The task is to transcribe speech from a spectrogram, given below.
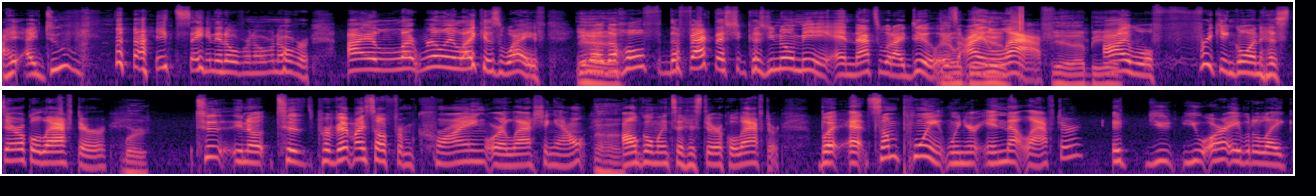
I I do. I hate saying it over and over and over. I li- really like his wife. You know, the whole f- the fact that she because you know me and that's what I do That is I you. laugh. yeah, that'd be I will freaking go in hysterical laughter. Word. to you know to prevent myself from crying or lashing out. Uh-huh. I'll go into hysterical laughter. But at some point when you're in that laughter, it you you are able to like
